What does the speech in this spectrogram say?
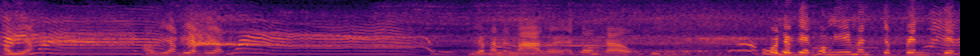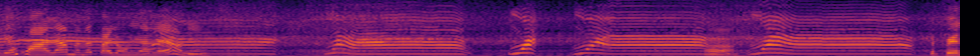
เอาเรียกเอาเรียกเรียกเรียกเรียกให้มันมาเลยไอ้ตองเก้าโอ้เด็กๆพวกนี้มันจะเป็นเด็กเลี้ยงควายแล้วมันไม่ไปโรงเรียนแล้วนี่ ออจะเป็น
